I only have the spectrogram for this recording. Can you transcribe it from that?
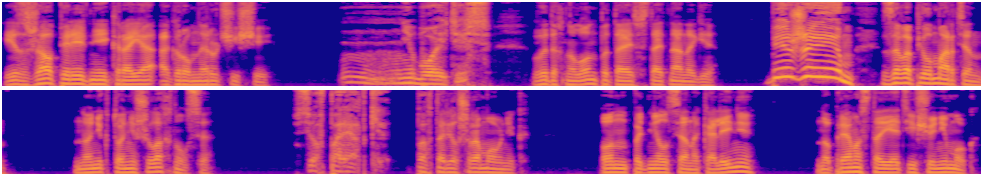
и сжал передние края огромной ручищей. «Не бойтесь», — выдохнул он, пытаясь встать на ноги. «Бежим!» — завопил Мартин. Но никто не шелохнулся. «Все в порядке», — повторил шрамовник. Он поднялся на колени, но прямо стоять еще не мог.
